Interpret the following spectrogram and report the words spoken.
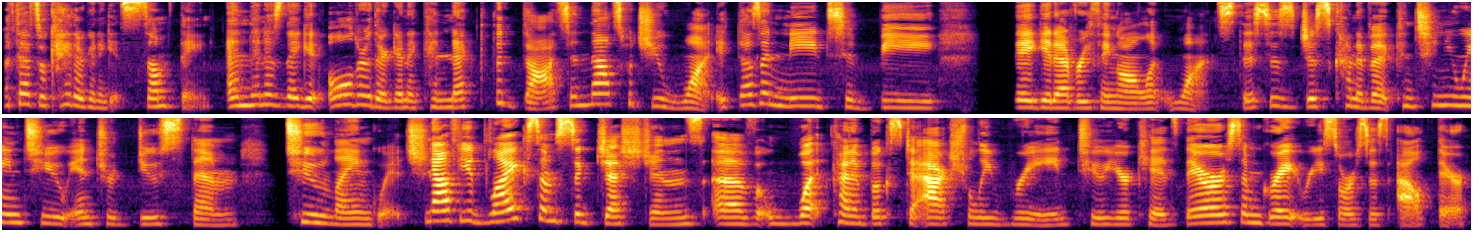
But that's okay, they're going to get something. And then as they get older, they're going to connect the dots, and that's what you want. It doesn't need to be they get everything all at once. This is just kind of a continuing to introduce them to language. Now, if you'd like some suggestions of what kind of books to actually read to your kids, there are some great resources out there.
